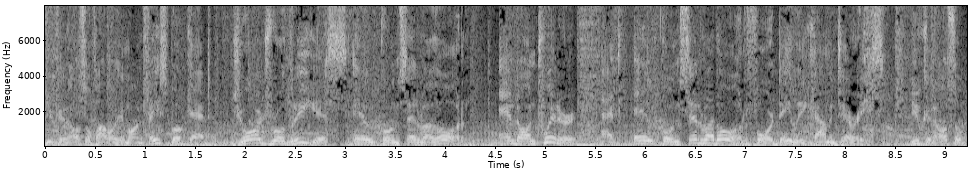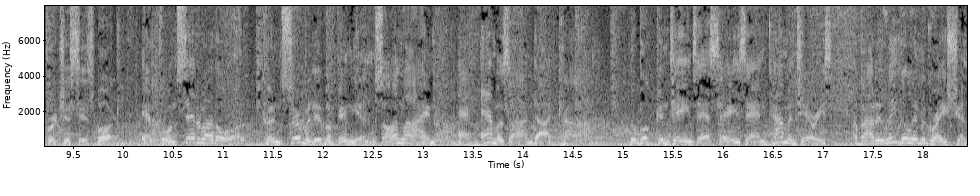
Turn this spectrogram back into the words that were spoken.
You can also follow him on Facebook at George Rodriguez El Conservador and on Twitter at El Conservador for daily commentaries. You can also purchase his book, El Conservador Conservative Opinions, online at Amazon.com. The book contains essays and commentaries about illegal immigration,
